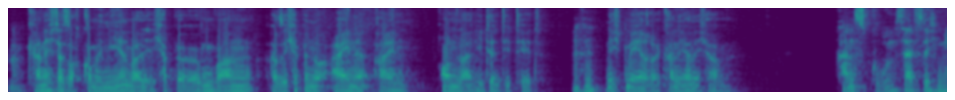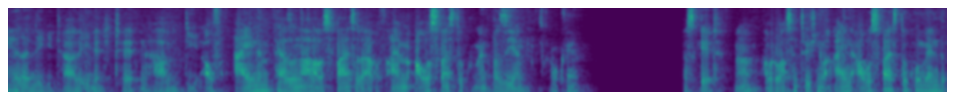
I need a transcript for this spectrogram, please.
Ne? Kann ich das auch kombinieren? Weil ich habe ja irgendwann, also ich habe ja nur eine ein Online-Identität, mhm. nicht mehrere, kann ich ja nicht haben. Du kannst grundsätzlich mehrere digitale Identitäten haben, die auf einem Personalausweis oder auf einem Ausweisdokument basieren. Okay. Das geht. Ne? Aber du hast natürlich nur ein Ausweisdokument,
